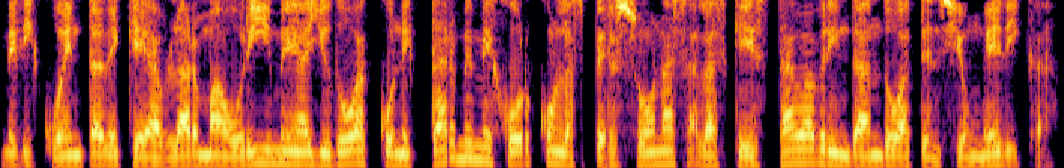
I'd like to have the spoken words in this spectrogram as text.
Me di cuenta de que hablar maorí me ayudó a conectarme mejor con las personas a las que estaba brindando atención médica.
